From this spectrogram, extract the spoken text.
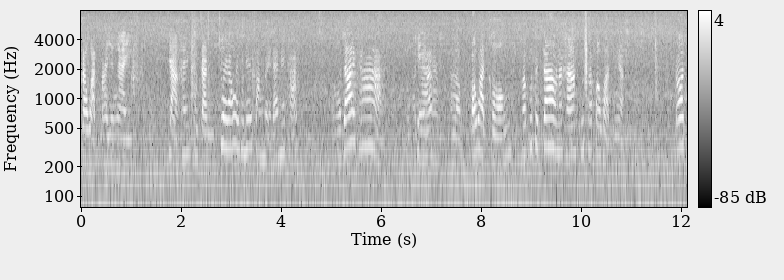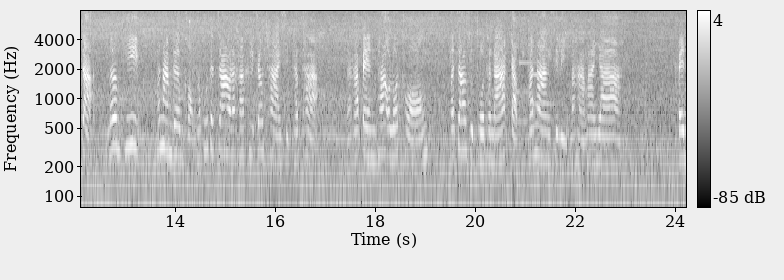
ประวัติมายังไง อยากให้ครูจันช่วยเล่าให้คุณแม่ฟังหน่อยได้ไหมคะ อ๋อได้ค่ะโอเคนะะเอ่อประวัติของพระพุทธเจ้านะคะ พุทธประวัติเนี่ยก็จะเริ่มที่พระนามเดิมของพระพุทธเจ้านะคะ คือเจ้าชายสิทธัตถะนะคะเป็นพระโอรสของพระเจ้าสุโธธนะกับพระนางสิริมหามายา เป็น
